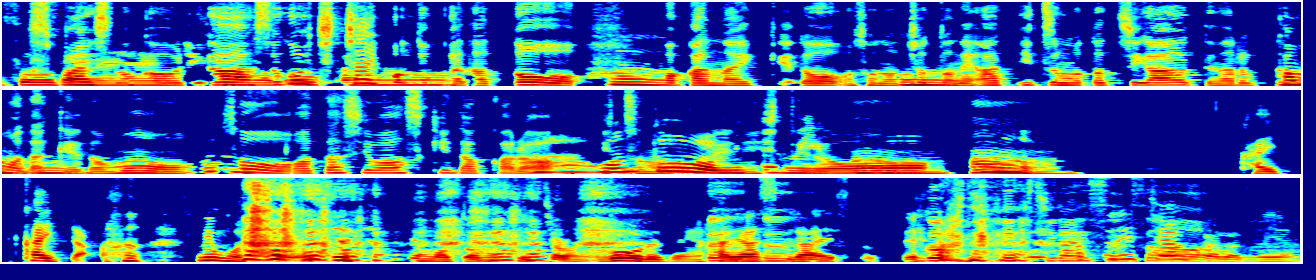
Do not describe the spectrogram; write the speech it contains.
スパイスの香りがすごいちっちゃい子とかだとうん、わかんないけど、そのちょっとね、あいつもと違うってなるかもだけども、そう私は好きだからあいつもこれにしてる。ううん書い 書いた。メモしたよ。手元の手帳に。ゴールデン、ハヤシライスって。ゴールデンハヤシライス忘れちゃうからね。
